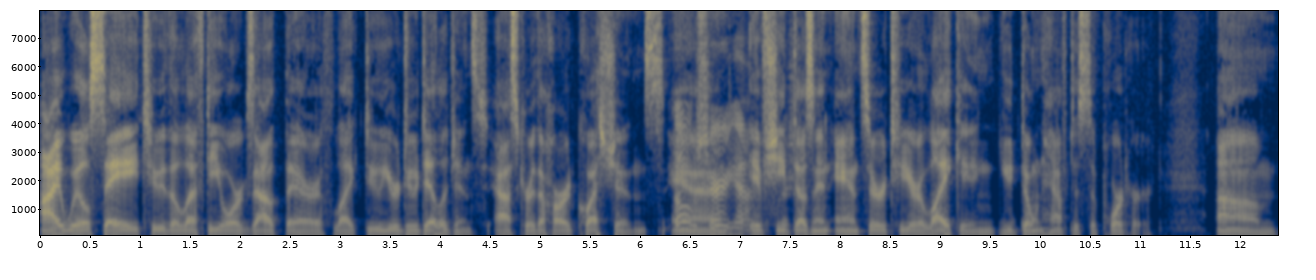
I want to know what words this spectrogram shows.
I will say to the lefty orgs out there, like, do your due diligence. Ask her the hard questions. Oh, and sure, yeah, If she for sure. doesn't answer to your liking, you don't have to support her. Um,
